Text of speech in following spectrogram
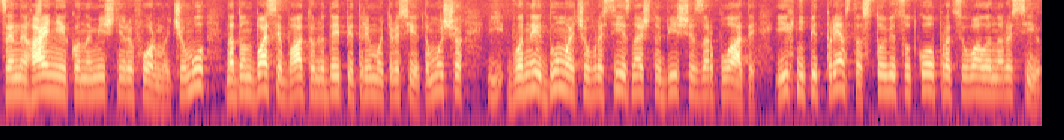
це негайні економічні реформи. Чому на Донбасі багато людей підтримують Росію? Тому що вони думають, що в Росії значно більші зарплати, і їхні підприємства 100% працювали на Росію.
